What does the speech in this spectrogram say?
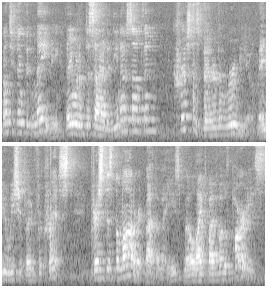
Don't you think that maybe they would have decided, you know something? Crist is better than Rubio. Maybe we should vote for Crist. Crist is the moderate, by the way. He's well liked by both parties.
